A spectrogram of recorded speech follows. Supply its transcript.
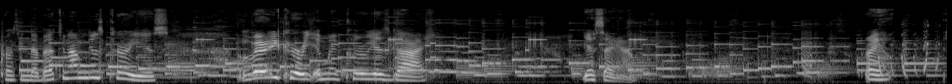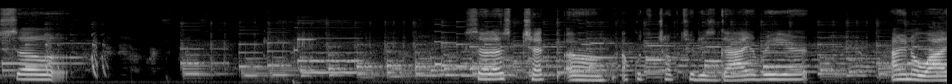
pressing that button. I'm just curious. I'm very curious. I'm a curious guy. Yes, I am. Right. So. So let's check. Um, I could talk to this guy over here. I don't know why.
